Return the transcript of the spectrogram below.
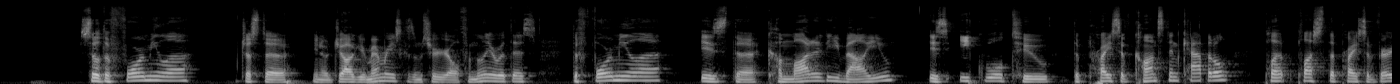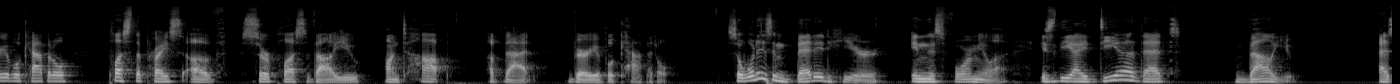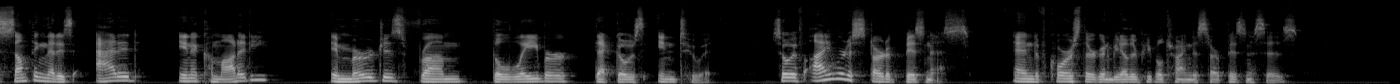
So the formula, just to you know jog your memories because I'm sure you're all familiar with this, the formula is the commodity value is equal to the price of constant capital plus the price of variable capital plus the price of surplus value on top of that variable capital. So, what is embedded here in this formula is the idea that value, as something that is added in a commodity, emerges from the labor that goes into it. So, if I were to start a business And of course, there are going to be other people trying to start businesses.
